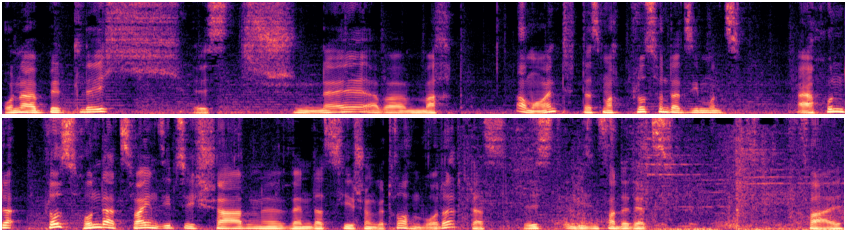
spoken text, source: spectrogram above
Unerbittlich ist schnell, aber macht... Oh, Moment. Das macht plus 127... Äh, 100, plus 172 Schaden, äh, wenn das hier schon getroffen wurde. Das ist in diesem Falle der Z- Fall.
